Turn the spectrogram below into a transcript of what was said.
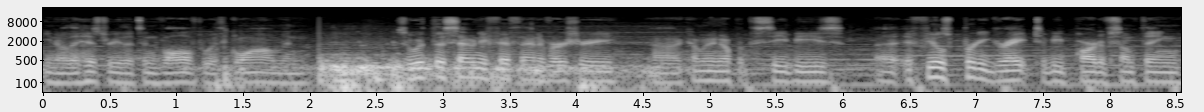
you know the history that's involved with Guam and so with the 75th anniversary uh, coming up with the Seabees, uh, it feels pretty great to be part of something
